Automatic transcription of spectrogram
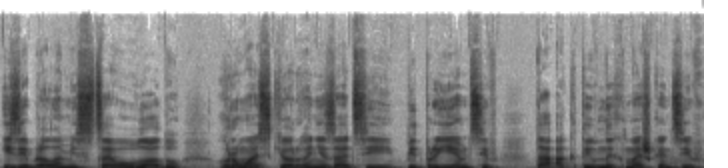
і зібрала місцеву владу, громадські організації, підприємців та активних мешканців.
